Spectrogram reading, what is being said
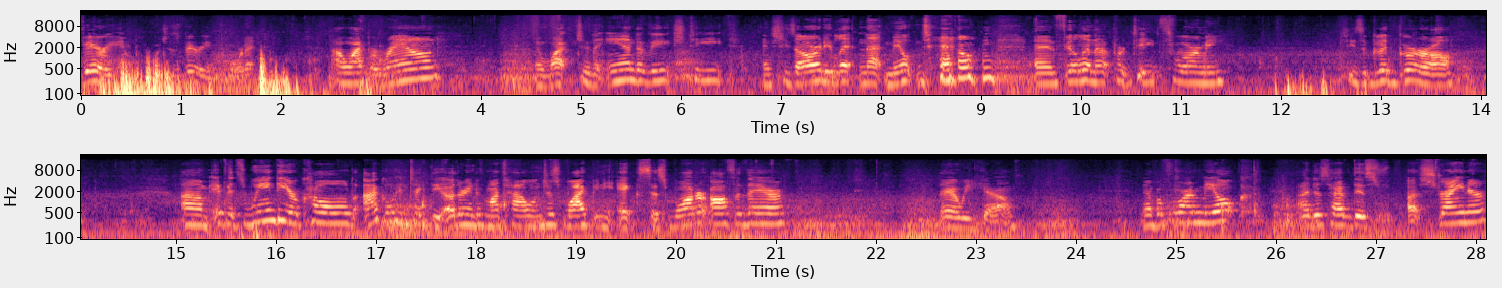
very, which is very important. I wipe around and wipe to the end of each teat, and she's already letting that milk down and filling up her teats for me. She's a good girl. Um, if it's windy or cold, I go ahead and take the other end of my towel and just wipe any excess water off of there. There we go. Now before I milk, I just have this uh, strainer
